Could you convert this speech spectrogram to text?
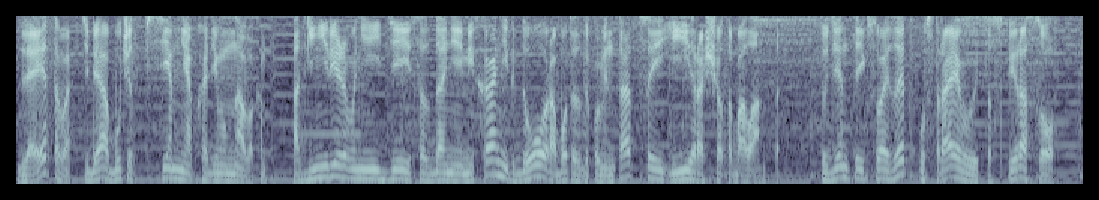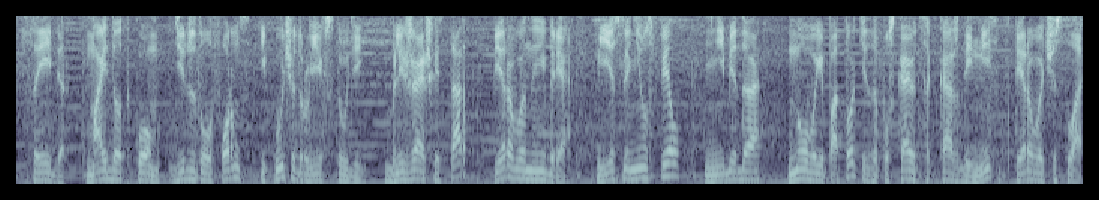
Для этого тебя обучат всем необходимым навыкам. От генерирования идей и создания механик до работы с документацией и расчета баланса. Студенты XYZ устраиваются в Spirasoft, Saber, My.com, Digital Forms и куча других студий. Ближайший старт 1 ноября. Если не успел, не беда. Новые потоки запускаются каждый месяц 1 числа.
